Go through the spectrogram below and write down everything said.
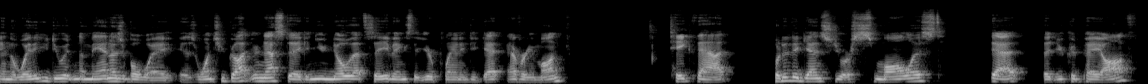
and the way that you do it in a manageable way is once you've got your nest egg and you know that savings that you're planning to get every month, take that, put it against your smallest debt that you could pay off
